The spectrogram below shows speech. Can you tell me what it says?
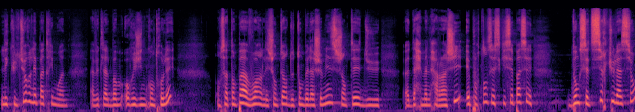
les cultures, les patrimoines. Avec l'album Origine contrôlée, on ne s'attend pas à voir les chanteurs de Tomber la chemise chanter du euh, d'Ahmed Harashi, et pourtant c'est ce qui s'est passé. Donc cette circulation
